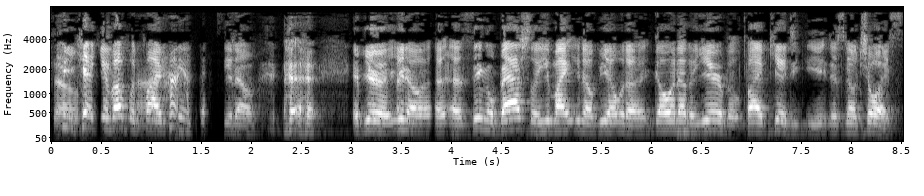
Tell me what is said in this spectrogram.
So you can't give up with five uh, kids. You know, if you're you know a, a single bachelor, you might you know be able to go another year, but five kids, you, there's no choice.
